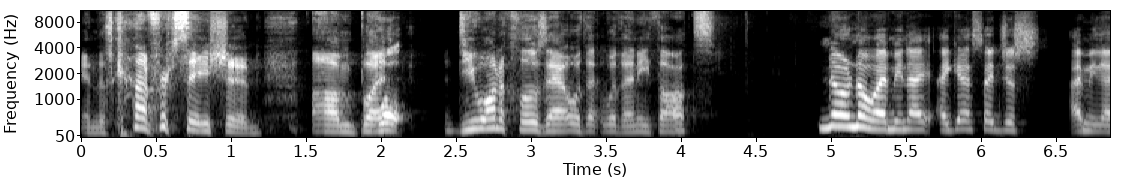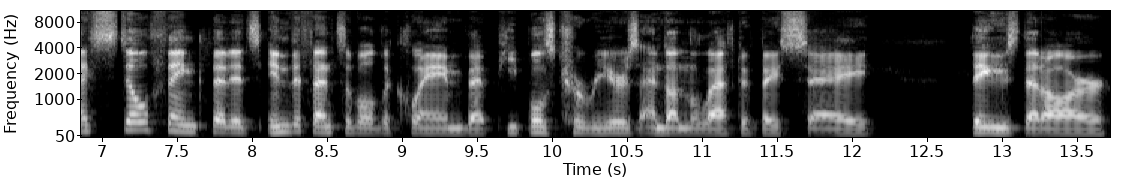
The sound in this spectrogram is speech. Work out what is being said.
in this conversation. Um, but well, do you want to close out with with any thoughts? No, no. I mean, I, I guess I just I mean, I still think that it's indefensible to claim that people's careers end on the left if they say things that are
